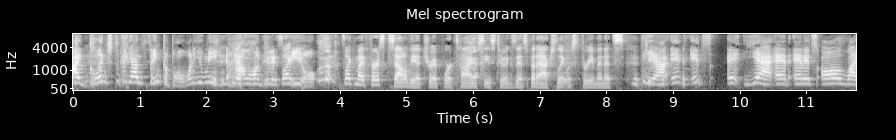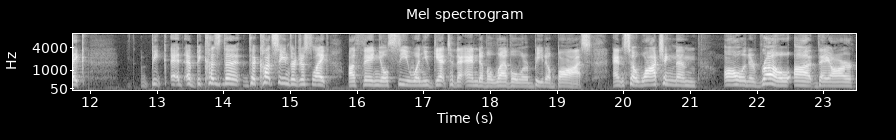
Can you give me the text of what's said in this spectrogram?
i glimpsed the unthinkable. What do you mean? How long did it like- feel? It's like my first salvia trip where time ceased to exist, but actually it was three minutes. yeah, it it's it, yeah, and and it's all like be, because the the cutscenes are just like a thing you'll see when you get to the end of a level or beat a boss, and so watching them all in a row, uh, they are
